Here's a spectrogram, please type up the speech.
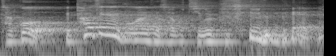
자꾸 그 터지는 구간에서 자꾸 집을 부수는데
